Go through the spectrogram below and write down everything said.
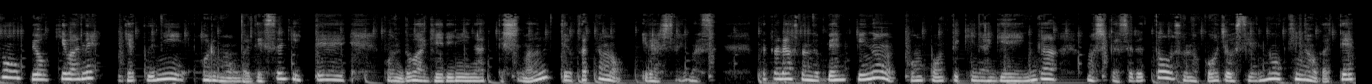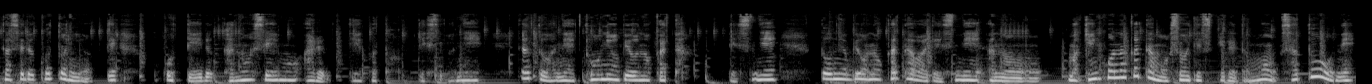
この病気はね、逆にホルモンが出すぎて、今度は下痢になってしまうっていう方もいらっしゃいます。だからその便秘の根本的な原因が、もしかするとその甲状腺の機能が低下することによって起こっている可能性もあるっていうことですよね。あとはね、糖尿病の方ですね。糖尿病の方はですね、あの、まあ、健康な方もそうですけれども、砂糖をね、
